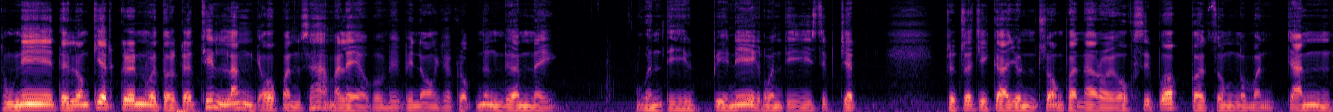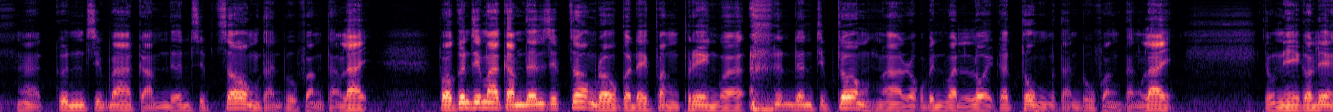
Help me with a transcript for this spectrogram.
ตรงนี้แต่ลองเกียรติเกรินว่าตอนกระทิ้นลังจะออกพรรษามาแล้วผมเป็นพี่น้องจะครบหนึ่งเดือนในวันที่ปีนี้ก็วันที่17พฤศจิกายน2566ก็ทรงกับวันจันทร์ขึ้น15กรรมเดือน12ท่านผู้ฟังทั้งหลายพอขึ้นที่มากรรมเดือนสิบสองเราก็ได้ฟังเพลงว่าเดือนสิบสองอ่าเราก็เป็นวันลอยกระทงท่านผู้ฟังต่างไล่ ตรงนี้ก็เรียก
